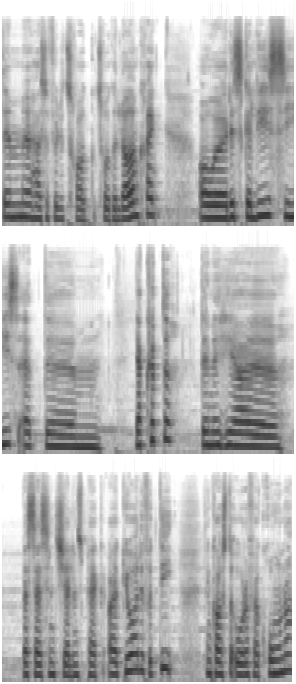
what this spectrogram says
dem øh, har selvfølgelig truk, trukket lod omkring. Og øh, det skal lige siges, at øh, jeg købte denne her øh, Bassassin Challenge Pack, og jeg gjorde det, fordi den koster 48 kroner,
